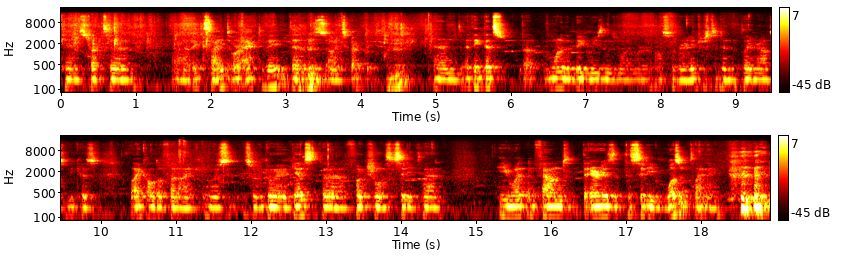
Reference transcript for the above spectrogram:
can start to uh, excite or activate that that is unexpected. And I think that's uh, one of the big reasons why we're also very interested in the playgrounds because, like Aldo van Eyck, who was sort of going against the functionalist city plan, he went and found the areas that the city wasn't planning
